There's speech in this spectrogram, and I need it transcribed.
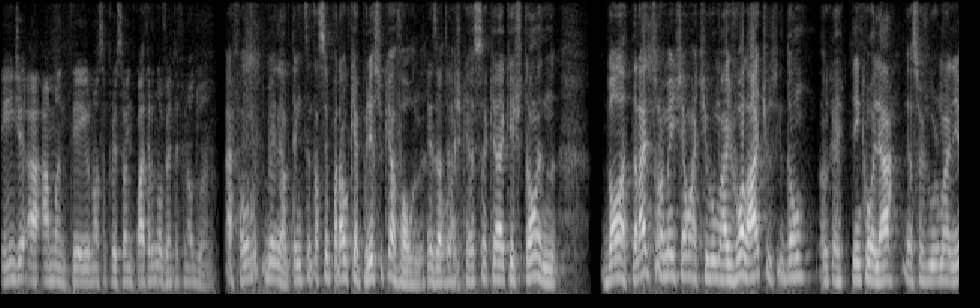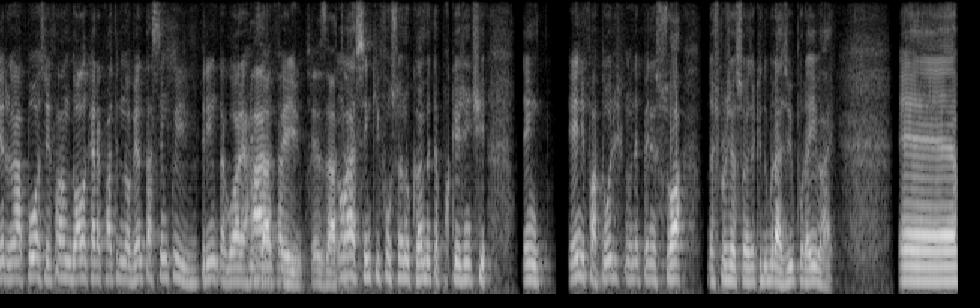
tende a, a manter a nossa pressão em 4,90 final do ano. Ah, falou muito bem, né? Tem que tentar separar o que é preço e o que é vol, né? Exatamente. Então, acho que essa que é a questão. Dólar tradicionalmente é um ativo mais volátil, então é a gente tem que olhar dessas duas maneiras. Né? Ah, pô, você falando dólar que era 4,90, tá 5,30 agora, é raro, Exatamente. feio. Exatamente. Não é assim que funciona o câmbio, até porque a gente tem N fatores que não dependem só das projeções aqui do Brasil, por aí vai. É,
